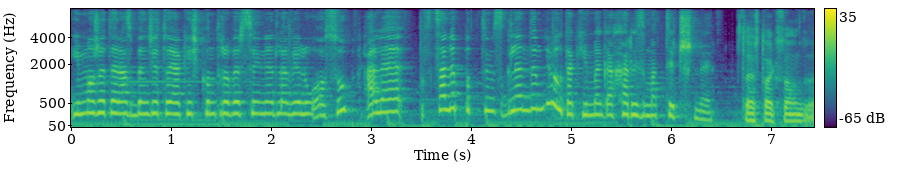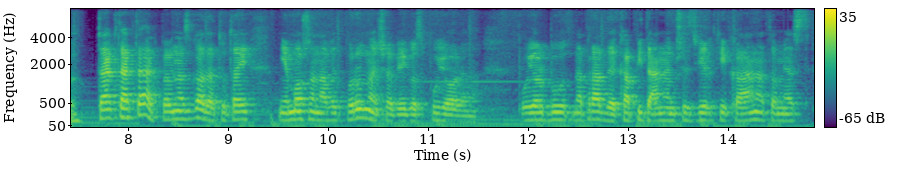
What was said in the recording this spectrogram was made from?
i może teraz będzie to jakieś kontrowersyjne dla wielu osób, ale wcale pod tym względem nie był taki mega charyzmatyczny. Też tak sądzę. Tak, tak, tak, pełna zgoda. Tutaj nie można nawet porównać Szawiego z Pujolem. Pujol był naprawdę kapitanem przez wielkie K, natomiast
